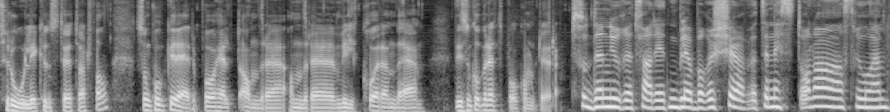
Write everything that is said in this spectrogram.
trolig kunstig høyt i hvert fall, som konkurrerer på helt andre, andre vilkår enn det de som kommer etterpå, kommer til å gjøre. Så den urettferdigheten blir bare skjøvet til neste år, da, Astrid Hoem?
